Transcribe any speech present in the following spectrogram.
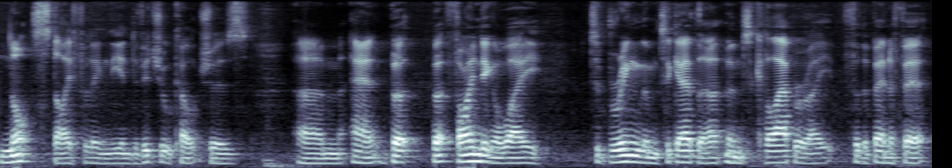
not stifling the individual cultures, um, and but but finding a way to bring them together and to collaborate for the benefit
